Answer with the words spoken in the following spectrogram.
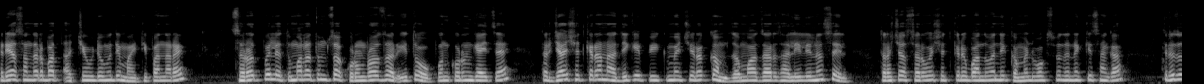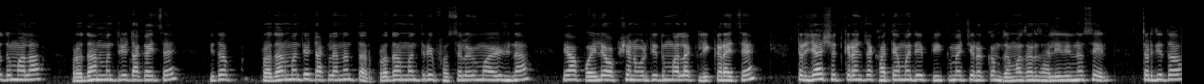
तर या संदर्भात आजच्या व्हिडिओमध्ये माहिती पाहणार आहे. सर्वात पहिले तुम्हाला तुमचा क्रोम ब्राउझर इथं ओपन करून घ्यायचा आहे. तर ज्या शेतकऱ्यांना अधिक पीक विम्याची रक्कम जमा जर झालेली नसेल तर अशा सर्व शेतकरी बांधवांनी कमेंट बॉक्समध्ये नक्की सांगा. तर तो तुम्हाला प्रधानमंत्री टाकायचं आहे. इथं प्रधानमंत्री टाकल्यानंतर प्रधानमंत्री फसल विमा योजना या पहिल्या ऑप्शनवरती तुम्हाला क्लिक करायचं आहे तर ज्या शेतकऱ्यांच्या खात्यामध्ये पीक विम्याची रक्कम जमा जर झालेली नसेल तर तिथं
